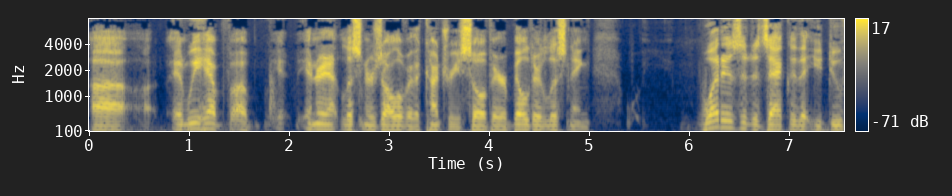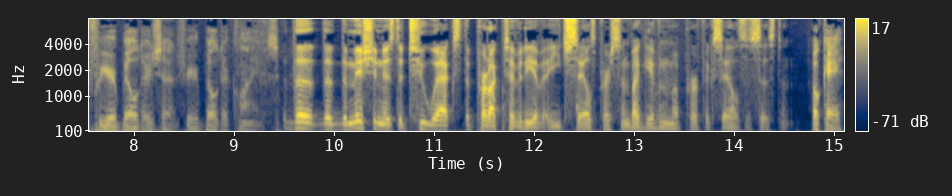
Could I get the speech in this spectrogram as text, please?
uh, and we have uh, internet listeners all over the country. So if you're a builder listening, what is it exactly that you do for your builders and for your builder clients? The, the the mission is to two x the productivity of each salesperson by giving them a perfect sales assistant. Okay,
